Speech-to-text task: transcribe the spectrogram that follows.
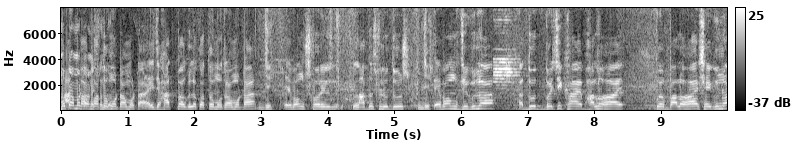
মোটা মোটা অনেক কত মোটা মোটা এই যে হাত পা গুলো কত মোটা মোটা জি। এবং শরীর লাদুস লুদুস জি। এবং যেগুলো দুধ বেশি খায় ভালো হয় ভালো হয় সেইগুলো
